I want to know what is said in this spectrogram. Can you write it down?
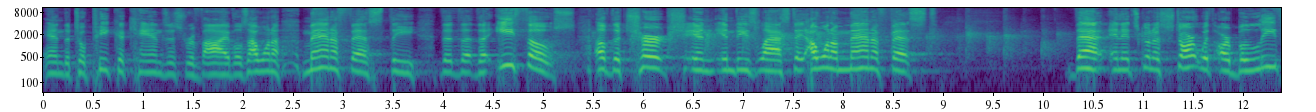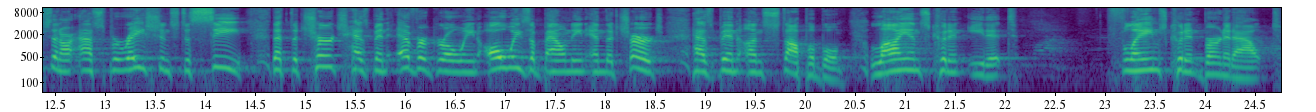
and the Topeka, Kansas revivals. I want to manifest the, the, the, the, ethos of the church in, in these last days. I want to manifest that, and it's going to start with our beliefs and our aspirations to see that the church has been ever growing, always abounding, and the church has been unstoppable. Lions couldn't eat it, flames couldn't burn it out,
